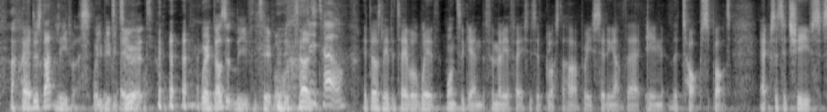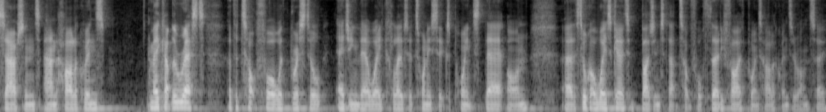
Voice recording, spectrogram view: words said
Where does that leave us? Well, you beat me to it. Where does it leave the table? it does. Do tell. It does leave the table with, once again, the familiar faces of Gloucester Hartpury sitting up there in the top spot. Exeter Chiefs, Saracens, and Harlequins make up the rest of the top four with Bristol edging their way closer, 26 points there on. Uh, they've still got a way to go to budge into that top four. 35 points Harlequins are on, so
